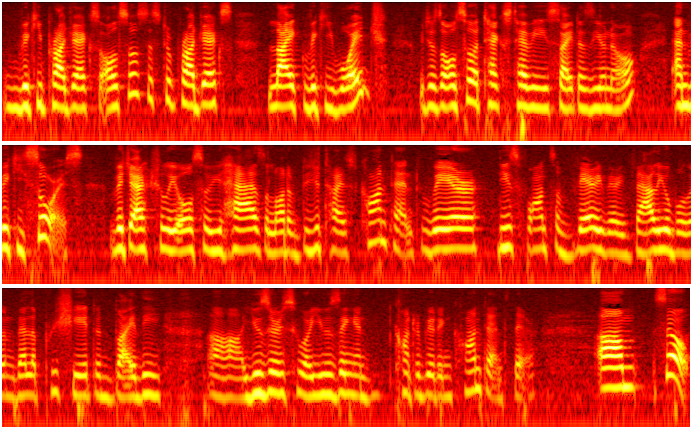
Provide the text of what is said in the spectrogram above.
wiki projects also, sister projects like WikiVoyage, which is also a text-heavy site, as you know, and Wikisource which actually also has a lot of digitized content where these fonts are very, very valuable and well appreciated by the uh, users who are using and contributing content there. Um, so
